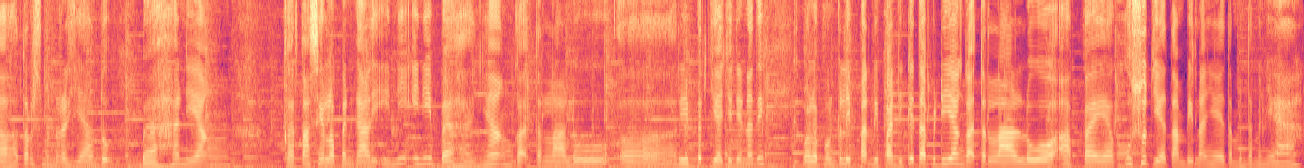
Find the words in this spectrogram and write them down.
uh, terus menerus ya untuk bahan yang kertas selopen kali ini ini bahannya enggak terlalu uh, ribet ya jadi nanti walaupun kelipat-lipat dikit tapi dia enggak terlalu apa ya kusut ya tampilannya ya teman-teman ya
